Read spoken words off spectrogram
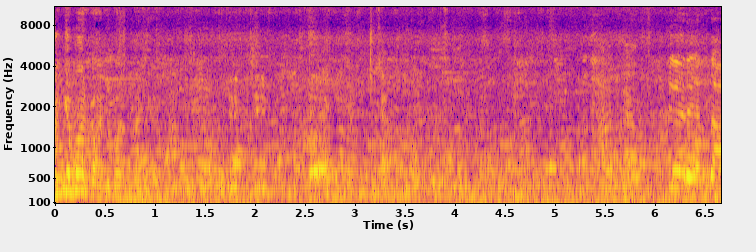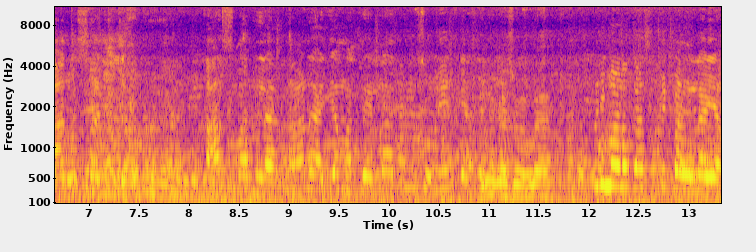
இங்கே பாருப்பா இங்கே பாருங்க இறந்து ஆறு வருஷம். காசு வரல. நானும் ஐயா மற்ற எல்லாத்தையும் சொல்லியிருக்கேன். என்ன காசு வரல? காசு பிடிப்பாங்கல்ல ஐயா?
